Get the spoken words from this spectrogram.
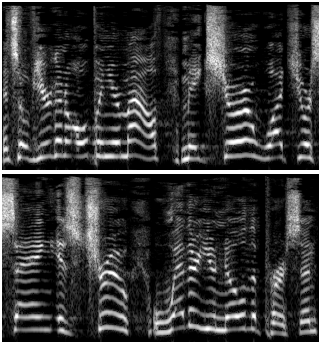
And so if you're going to open your mouth, make sure what you're saying is true, whether you know the person,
